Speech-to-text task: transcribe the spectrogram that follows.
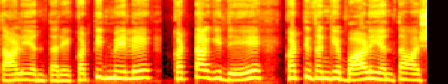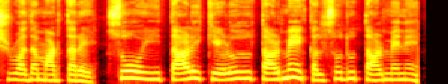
ತಾಳಿ ಅಂತಾರೆ. ಕಟ್ಟಿದ ಮೇಲೆ ಕಟ್ಟಾಗಿದೆ, ಕಟ್ಟಿದಂಗೆ ಬಾಳಿ ಅಂತ ಆಶೀರ್ವಾದ ಮಾಡ್ತಾರೆ. ಸೊ, ಈ ತಾಳಿ ಕೇಳೋದು ತಾಳ್ಮೆ, ಕಲ್ಸೋದು ತಾಳ್ಮೆನೆ.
